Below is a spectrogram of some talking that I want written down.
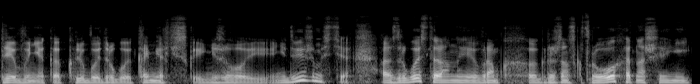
требования, как любой другой коммерческой нежилой недвижимости, а с другой стороны, в рамках гражданско-правовых отношений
